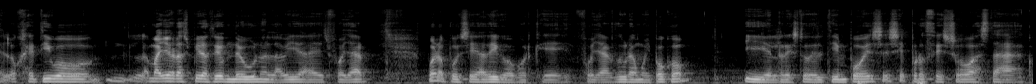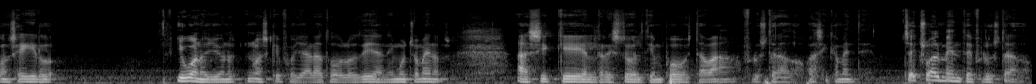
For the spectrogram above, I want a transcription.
el objetivo, la mayor aspiración de uno en la vida es follar. Bueno, pues ya digo, porque follar dura muy poco y el resto del tiempo es ese proceso hasta conseguirlo. Y bueno, yo no, es que follara todos los días, ni mucho menos. Así que el resto del tiempo estaba frustrado, básicamente. Sexualmente frustrado.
